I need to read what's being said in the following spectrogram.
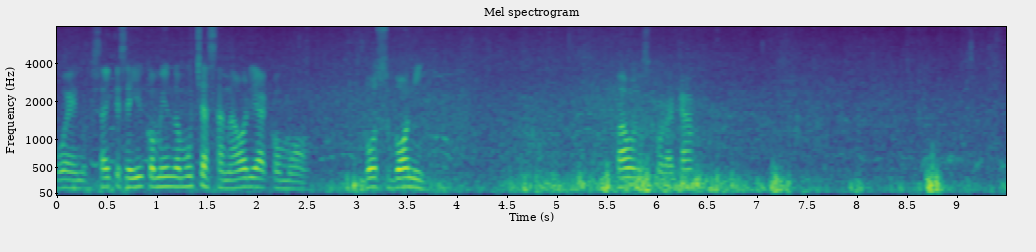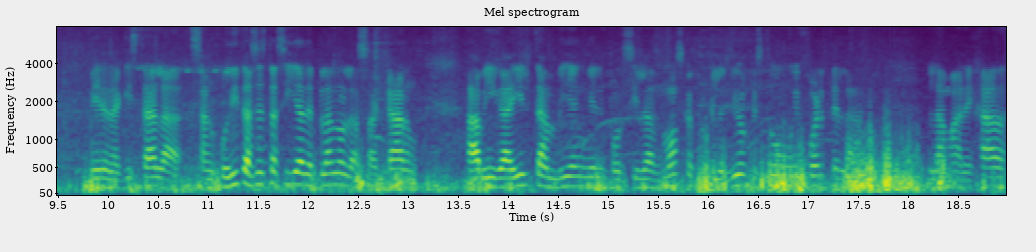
Bueno, pues hay que seguir comiendo mucha zanahoria como Boss Bonnie. Vámonos por acá. Miren, aquí está la San Juditas, esta silla de plano la sacaron. Abigail también, miren, por si las moscas, porque les digo que estuvo muy fuerte la, marejada.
